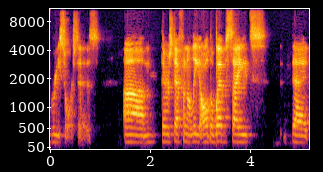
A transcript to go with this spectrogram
resources. Um, there's definitely all the websites that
